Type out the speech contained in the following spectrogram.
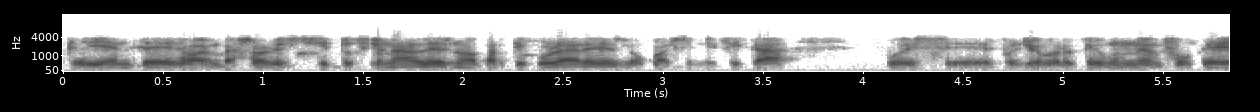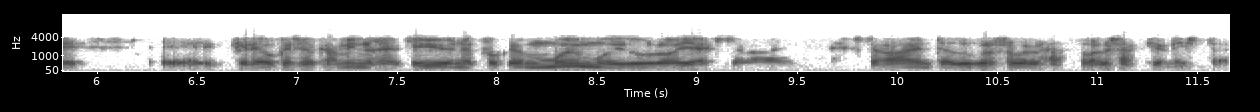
clientes o a inversores institucionales, no a particulares, lo cual significa, pues, eh, pues yo creo que un enfoque, creo que es el camino sencillo y un enfoque muy, muy duro y extremadamente extremadamente duro sobre los actuales accionistas.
